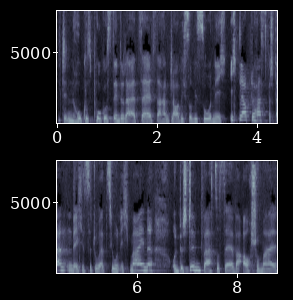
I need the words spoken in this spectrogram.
den Hokuspokus, den du da erzählst, daran glaube ich sowieso nicht. Ich glaube, du hast verstanden, welche Situation ich meine. Und bestimmt warst du selber auch schon mal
